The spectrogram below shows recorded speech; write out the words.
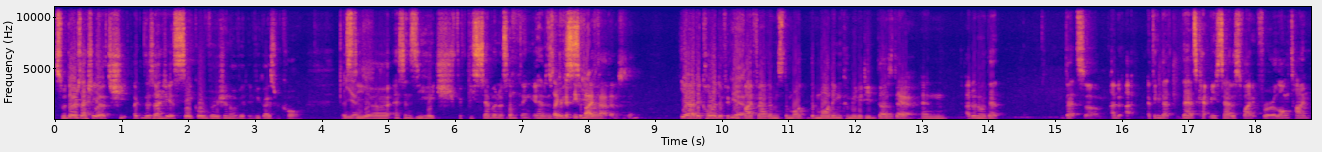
so there's actually a cheap. Like there's actually a Seiko version of it, if you guys recall. It's Yes. the uh, SNZH 57 or something. It has it's like fifty-five similar- fathoms, is it? Yeah, they call it the 55 Yeah. fathoms. The mod, the modding community does that, Yeah. and I don't know that. That's um, I, I, I think that that has kept me satisfied for a long time,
